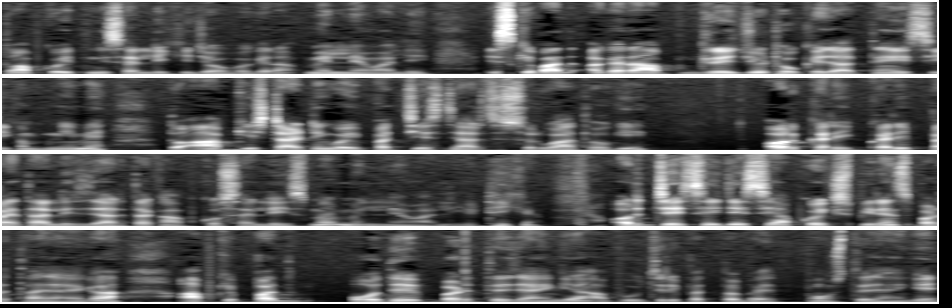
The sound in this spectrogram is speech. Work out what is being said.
तो आपको इतनी सैलरी की जॉब वगैरह मिलने वाली। इसके बाद अगर आप ग्रेजुएट होके जाते हैं इसी कंपनी में तो आपकी स्टार्टिंग वही पच्चीस हज़ार से शुरुआत होगी और करीब करीब पैंतालीस हज़ार तक आपको सैलरी इसमें मिलने वाली है, ठीक है? और जैसे जैसे आपको एक्सपीरियंस बढ़ता जाएगा, आपके पद अहदे बढ़ते जाएँगे, आप ऊंचरी पद पर पहुँचते जाएँगे,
